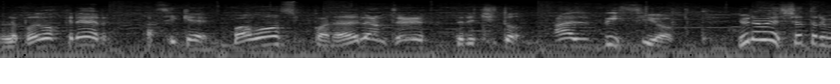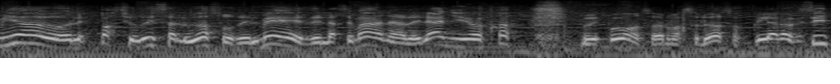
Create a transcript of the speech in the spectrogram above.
no lo podemos creer. Así que vamos para adelante, derechito al vicio. Y una vez ya terminado el espacio de saludazos del mes, de la semana, del año, después vamos a ver más saludazos, claro que sí,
